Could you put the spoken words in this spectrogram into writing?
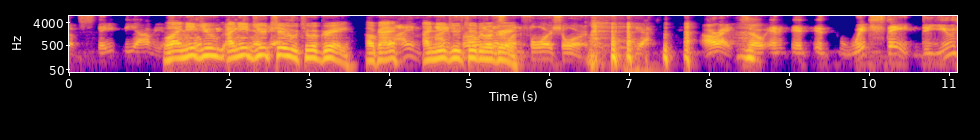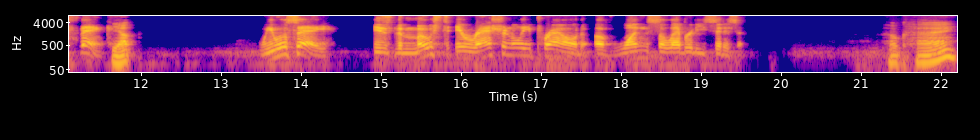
Of state the obvious. Well, I need Hopefully you. I need you guest. two to agree. Okay. I am. I need I'm you two to throwing this agree. one for sure. Yeah. All right. So, and it, it, which state do you think Yep. we will say is the most irrationally proud of one celebrity citizen? Okay.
